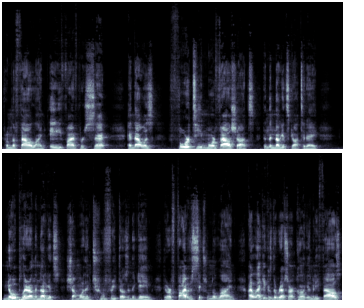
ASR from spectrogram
from the foul line, 85%. And that was 14 more foul shots than the Nuggets got today. No player on the Nuggets shot more than two free throws in the game. They were five of six from the line. I like it because the refs aren't calling as many fouls,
